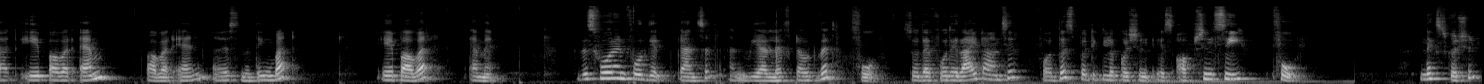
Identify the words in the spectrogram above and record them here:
that a power m power n is nothing but a power mn. So this 4 and 4 get cancelled and we are left out with 4. So therefore the right answer for this particular question is option C 4. Next question.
